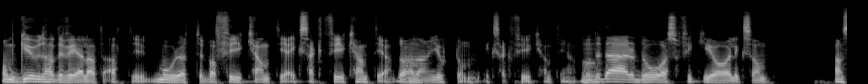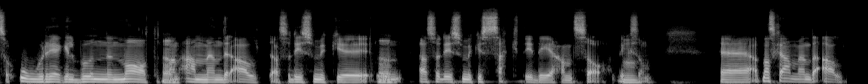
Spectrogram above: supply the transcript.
om Gud hade velat att morötter var fyrkantiga, exakt fyrkantiga, då hade Mm. han gjort dem exakt fyrkantiga. Mm. Och det där och då så fick jag liksom alltså oregelbunden mat, att Ja. man använder allt. Alltså det, är så mycket, Ja. alltså det är så mycket sagt i det han sa. Liksom. Eh, att man ska använda allt.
